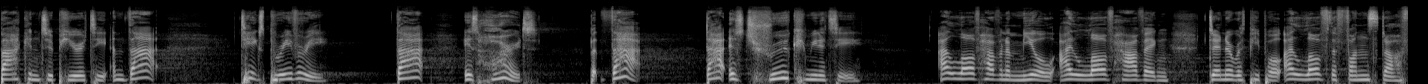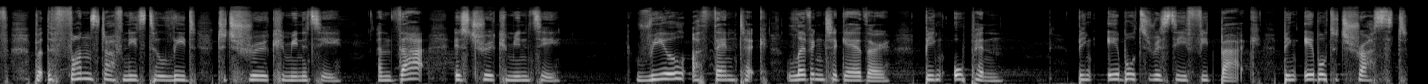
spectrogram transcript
back into purity. And that takes bravery. That is hard. But that, that is true community. I love having a meal. I love having dinner with people. I love the fun stuff. But the fun stuff needs to lead to true community. And that is true community. Real, authentic, living together, being open, being able to receive feedback, being able to trust,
